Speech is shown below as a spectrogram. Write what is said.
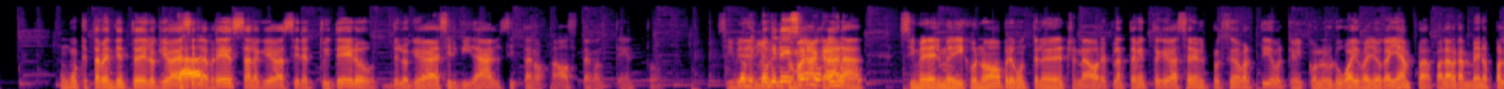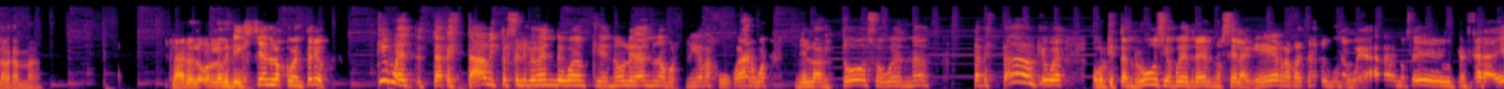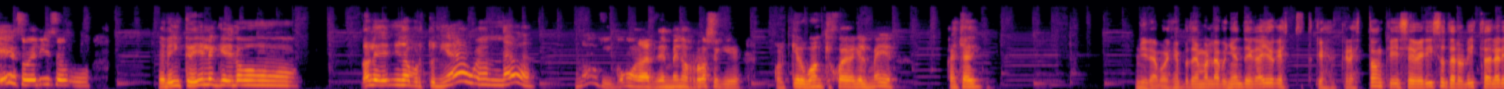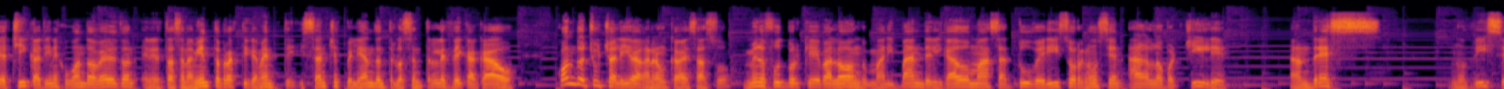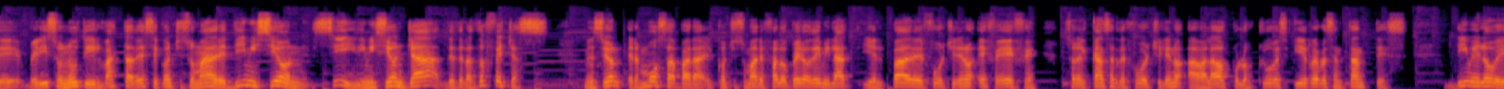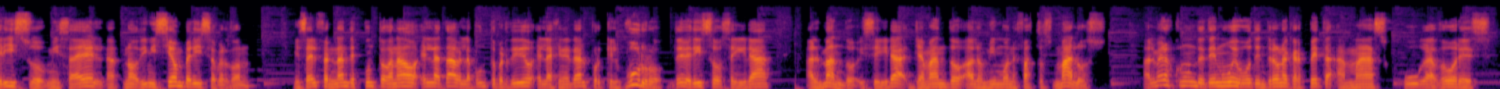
Un que está pendiente de lo que va a decir la prensa, lo que va a decir el tuitero, de lo que va a decir Vidal, si está enojado, si está contento. Si Lo que- Medel lo me que te lo- lo- cara, si Medel me dijo no, pregúntenle al entrenador el planteamiento que va a hacer en el próximo partido, porque con Uruguay va yo callampa, palabras menos, palabras más. Claro, lo, lo que te decían en los comentarios. ¿Qué weón? Está apestado Víctor Felipe Méndez, weón, que no le dan una oportunidad para jugar, weón, ni en lo amistoso, weón, nada. Está apestado, qué weón. O porque está en Rusia, puede traer, no sé, la guerra para acá, alguna weá, no sé, pensar a eso, o- Pero es increíble que no, no le den ni una oportunidad, weón, nada. No, y cómo tener menos roce que cualquier weón que juegue aquí el medio. ¿Cachai? Mira, por ejemplo, tenemos la opinión de Gallo que es, que es Crestón, que dice Berizzo, terrorista del área chica, tiene jugando a Benetton en el estacionamiento prácticamente, y Sánchez peleando entre los centrales de Cacao. ¿Cuándo Chucha le iba a ganar un cabezazo? Menos fútbol que Balón, Maripán, Delgado, Maza, tú, Berizzo, renuncian, háganlo por Chile. Andrés nos dice, Berizzo inútil, basta de ese conche su madre, dimisión. Sí, dimisión ya desde las dos fechas. Mención hermosa para el conche su madre falopero de Milat y el padre del fútbol chileno FF. Son el cáncer del fútbol chileno avalados por los clubes y representantes. Dímelo Berizzo, Misael, ah, no, dimisión Berizzo, perdón. Misael Fernández, punto ganado en la tabla, punto perdido en la general, porque el burro de Berizzo seguirá al mando y seguirá llamando a los mismos nefastos malos. Al menos con un DT nuevo tendrá una carpeta a más jugadores.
